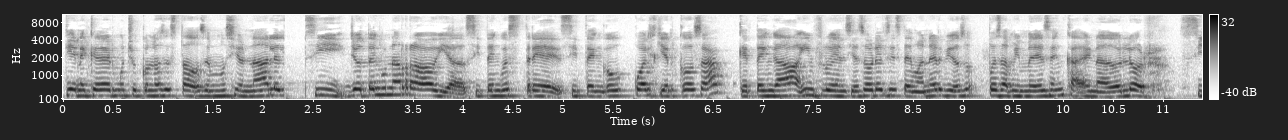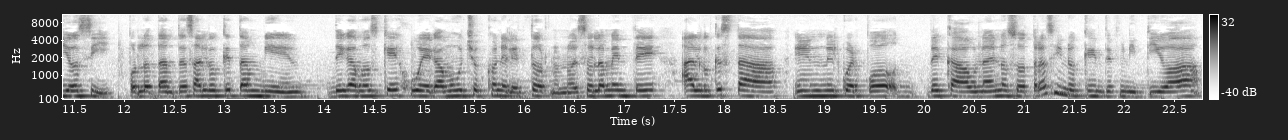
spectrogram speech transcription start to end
Tiene que ver mucho con los estados emocionales. Si yo tengo una rabia, si tengo estrés, si tengo cualquier cosa que tenga influencia sobre el sistema nervioso, pues a mí me desencadena dolor, sí o sí. Por lo tanto, es algo que también, digamos que juega mucho con el entorno, no es solamente algo que está en el cuerpo de cada una de nosotras, sino que en definitiva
